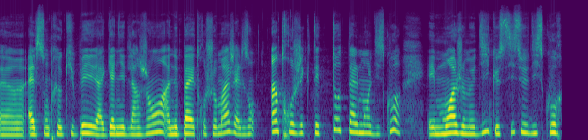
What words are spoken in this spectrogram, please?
Euh, elles sont préoccupées à gagner de l'argent, à ne pas être au chômage. Elles ont introjecté totalement le discours. Et moi, je me dis que si ce discours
